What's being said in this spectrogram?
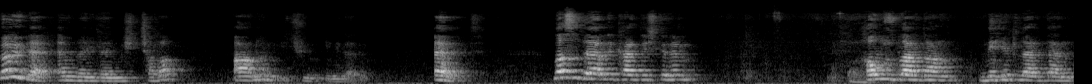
Böyle emreylemiş çalap, anım için inilerim. Evet. Nasıl değerli kardeşlerim, havuzlardan, nehirlerden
